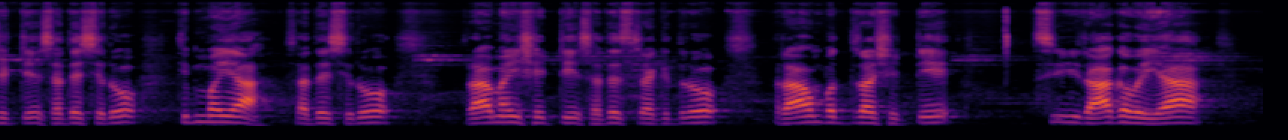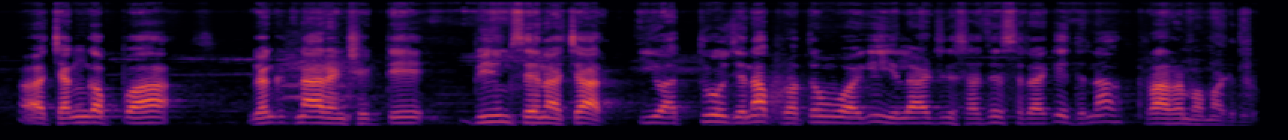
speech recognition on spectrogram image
ಶೆಟ್ಟಿ ಸದಸ್ಯರು, ತಿಮ್ಮಯ್ಯ ಸದಸ್ಯರು, ರಾಮಯ್ಯ ಶೆಟ್ಟಿ ಸದಸ್ಯರಾಗಿದ್ದರು. ರಾಮಭದ್ರ ಶೆಟ್ಟಿ, ಸಿ. ರಾಘವಯ್ಯ ಚಂಗಪ್ಪ, ವೆಂಕಟನಾರಾಯಣ ಶೆಟ್ಟಿ, ಭೀಮಸೇನಾಚಾರ್ ಈ ಹತ್ತು ಜನ ಪ್ರಥಮವಾಗಿ ಈ ಲಾಡ್ಜ್ಗೆ ಸದಸ್ಯರಾಗಿ ಇದನ್ನು ಪ್ರಾರಂಭ ಮಾಡಿದರು.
